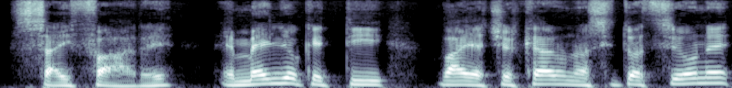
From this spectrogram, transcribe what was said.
sai fare, è meglio che ti vai a cercare una situazione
